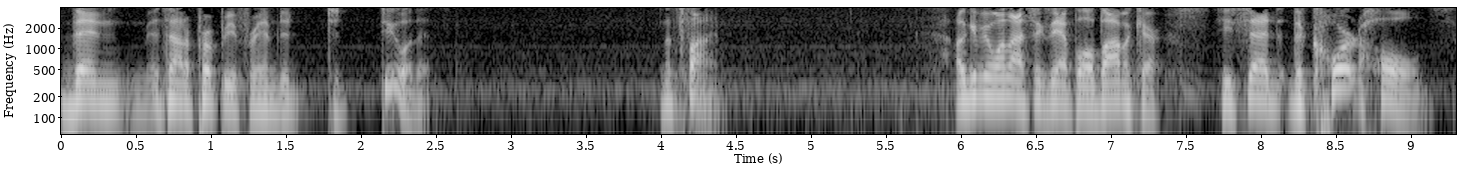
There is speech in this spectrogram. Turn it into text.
then it's not appropriate for him to, to deal with it. That's fine. I'll give you one last example Obamacare. He said the court holds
